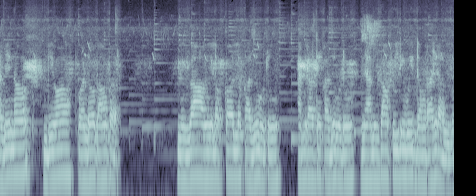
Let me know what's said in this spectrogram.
माझे नाव भीमा पांडव गावकर. मी गाव आमगे लोकल काजू गोटू आम्ही राहते काजू गोटू आणि आम्ही गाव पयलीं वयर डोंगराही राहिलो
